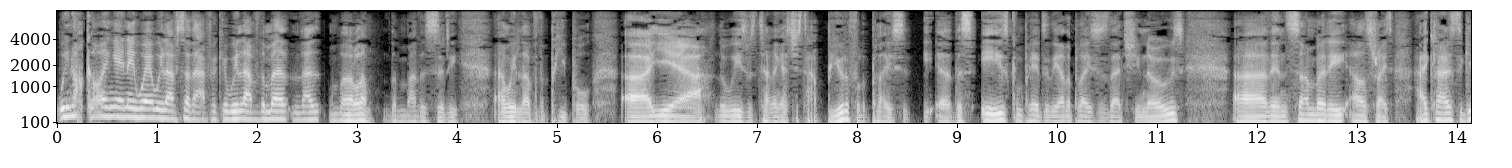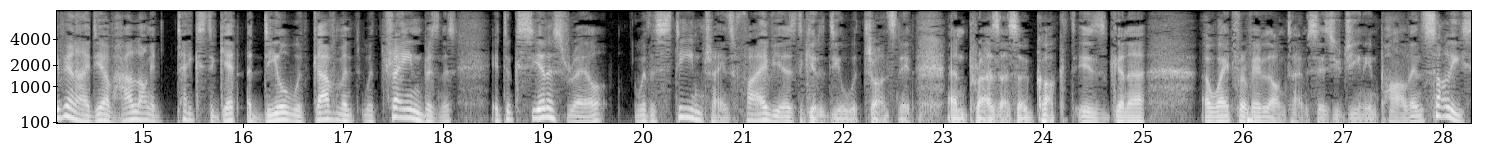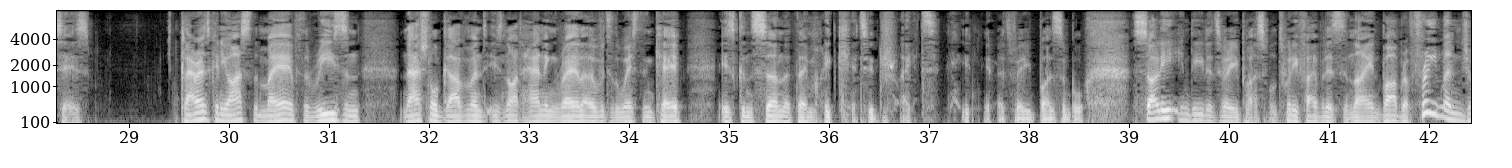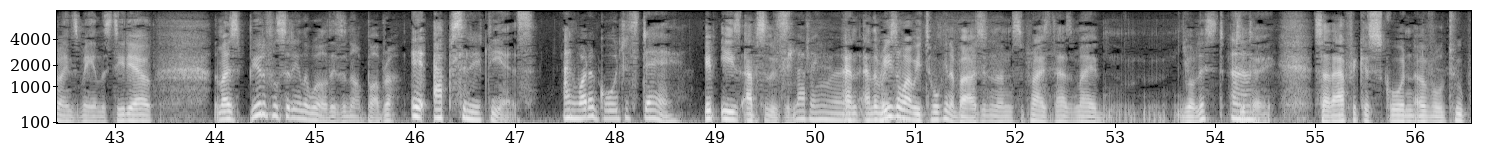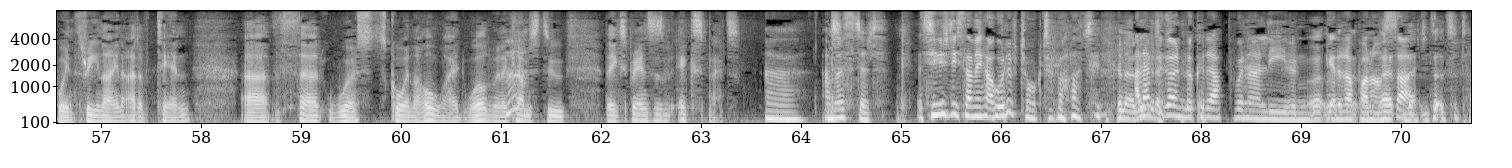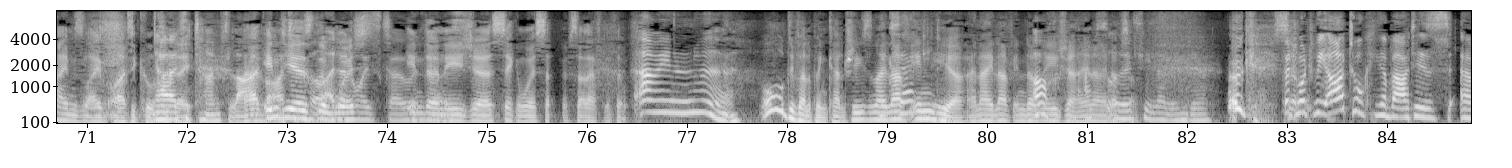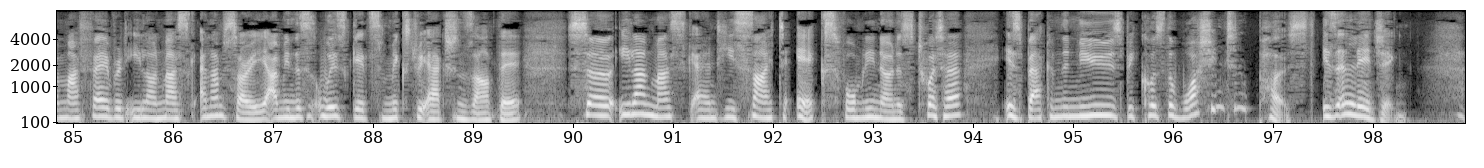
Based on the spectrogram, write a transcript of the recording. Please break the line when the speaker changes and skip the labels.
We're not going anywhere. We love South Africa. We love the, the, the mother city and we love the people. Uh, yeah, Louise was telling us just how beautiful a place uh, this is compared to the other places that she knows. Uh, then somebody else writes, Hi, Clarence, to give you an idea of how long it takes to get a deal with government with train business, it took Ceres Rail with the steam trains five years to get a deal with Transnet and Prasa. So Coct is gonna uh, wait for a very long time, says Eugene in Paarl. And Solly says, Clarence, can you ask the mayor if the reason national government is not handing rail over to the Western Cape is concerned that they might get it right? it's very possible. Solly, indeed, it's very possible. 25 minutes to 9. Barbara Friedman joins me in the studio. The most beautiful city in the world, is it not, Barbara?
It absolutely is. And what a gorgeous day.
It is absolutely.
Loving the
and and the reason why we're talking about it, and I'm surprised it has made your list
Uh.
today. South Africa scored an overall 2.39 out of 10, uh, the third worst score in the whole wide world when it comes to the experiences of expats.
Uh, I missed it. It's usually something I would have talked about.
You know,
I'll have to go and look it up when I leave and get it up on our
That-
site.
that- It's a Times Live article
No,
today.
it's a Times Live
Uh, India is the.
I
worst.
go with
Indonesia, second worst. South Africa.
I mean, uh,
All developing countries, and I love India, and I love
oh,
Indonesia, and I love.
Absolutely love India.
Okay,
But what we are talking about is uh, my favorite Elon Musk, and I'm sorry, I mean this always gets mixed reactions out there. So Elon Musk and his site X, formerly known as Twitter, is back in the news because the Washington Post is alleging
